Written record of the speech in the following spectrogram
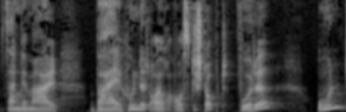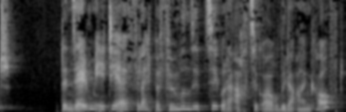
sagen wir mal, bei 100 Euro ausgestoppt wurde und denselben ETF vielleicht bei 75 oder 80 Euro wieder einkauft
